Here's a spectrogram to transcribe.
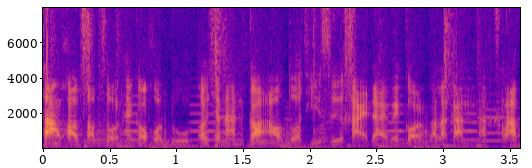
สร้างความสับสนให้กับคนดู เพราะฉะนั้นก็เอาตัวที่ซื้อขายได้ไปก่อนก็แล้วกันนะครับ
